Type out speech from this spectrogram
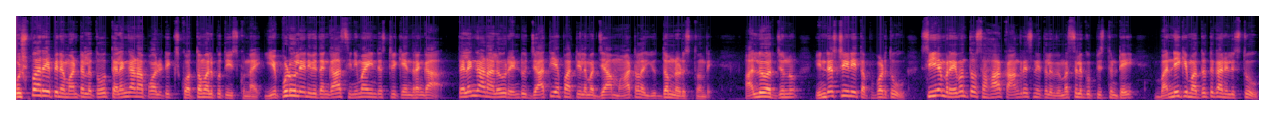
పుష్ప రేపిన మంటలతో తెలంగాణ పాలిటిక్స్ కొత్త మలుపు తీసుకున్నాయి. ఎప్పుడూ లేని విధంగా సినిమా ఇండస్ట్రీ కేంద్రంగా తెలంగాణలో రెండు జాతీయ పార్టీల మధ్య మాటల యుద్ధం నడుస్తుంది. అల్లు అర్జున్ ఇండస్ట్రీని తప్పుపడుతూ సీఎం రేవంత్తో సహా కాంగ్రెస్ నేతలు విమర్శలు గుప్పిస్తుంటే బన్నీకి మద్దతుగా నిలుస్తూ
